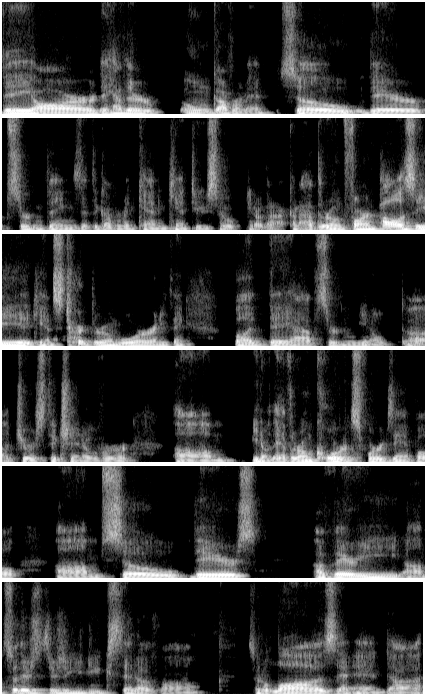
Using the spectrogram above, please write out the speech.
they are they have their own government, so there are certain things that the government can and can't do. So you know they're not going to have their own foreign policy. They can't start their own war or anything, but they have certain you know uh, jurisdiction over. Um, you know they have their own courts, for example. Um, so there's a very um, so there's there's a unique set of um, sort of laws and uh,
